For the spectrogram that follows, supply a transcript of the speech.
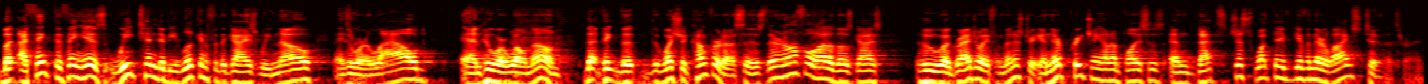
But I think the thing is, we tend to be looking for the guys we know and who are loud and who are well known. That the, the, the, what should comfort us is there are an awful lot of those guys who uh, graduate from ministry and they're preaching out in places, and that's just what they've given their lives to. That's right.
